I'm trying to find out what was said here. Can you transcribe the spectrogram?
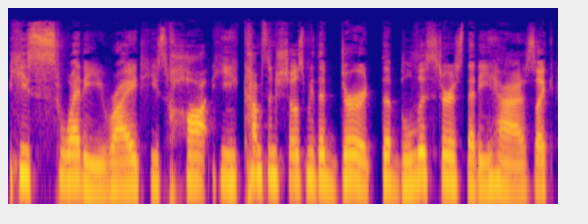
he's sweaty, right? He's hot. He comes and shows me the dirt, the blisters that he has. Like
